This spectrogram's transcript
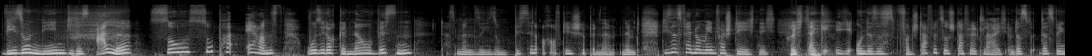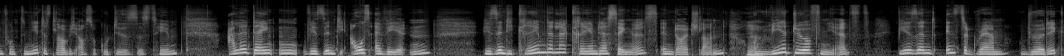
Wieso nehmen die das alle so super ernst, wo sie doch genau wissen, dass man sie so ein bisschen auch auf die Schippe nimm- nimmt. Dieses Phänomen verstehe ich nicht. Richtig. Da und es ist von Staffel zu Staffel gleich. Und das, deswegen funktioniert das, glaube ich, auch so gut, dieses System. Alle denken, wir sind die Auserwählten. Wir sind die Creme de la Creme der Singles in Deutschland. Ja. Und wir dürfen jetzt, wir sind Instagram würdig.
